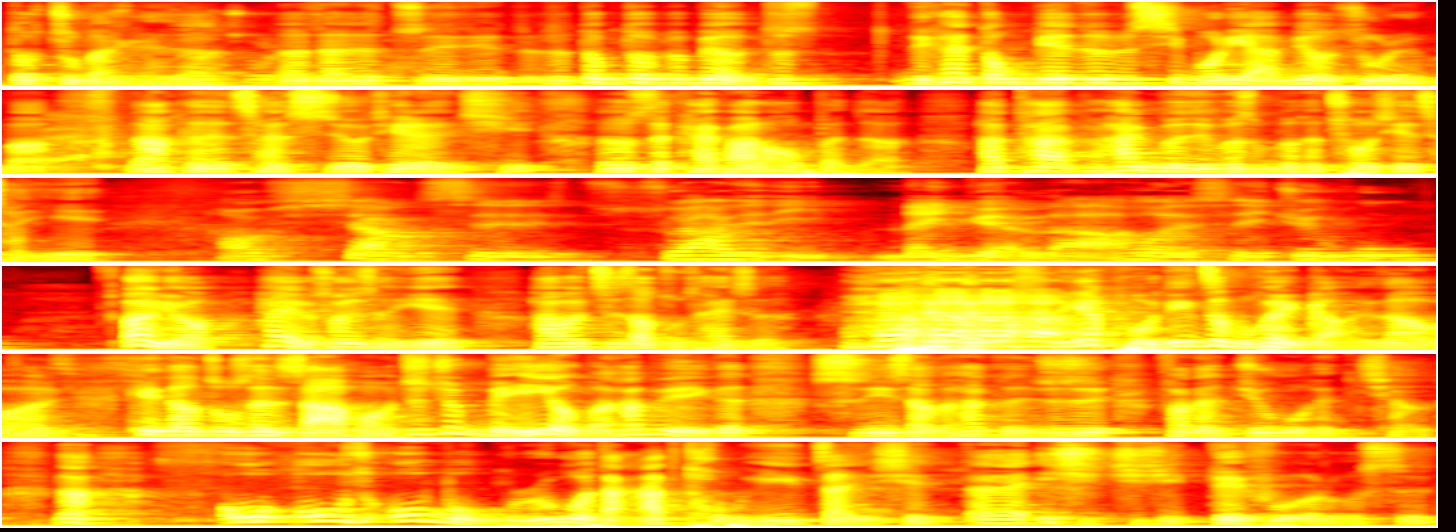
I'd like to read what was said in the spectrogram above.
都住满人啊，那但是都都都没有，就是你看东边就是西伯利亚没有住人嘛，然后可能产石油、天然气，它都是在开发老本啊。它它它有没有有没有什么很创新的产业？好像是主要是以能源啦，或者是军务。哦，有，他有个创新产业，他会制造独裁者。你看普丁这么会搞，你知道吗？可以当终身沙皇，就就没有嘛。他们有一个实际上的，他可能就是发展军务很强。那欧欧欧盟如果大家统一战线，大家一起集体对付俄罗斯，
